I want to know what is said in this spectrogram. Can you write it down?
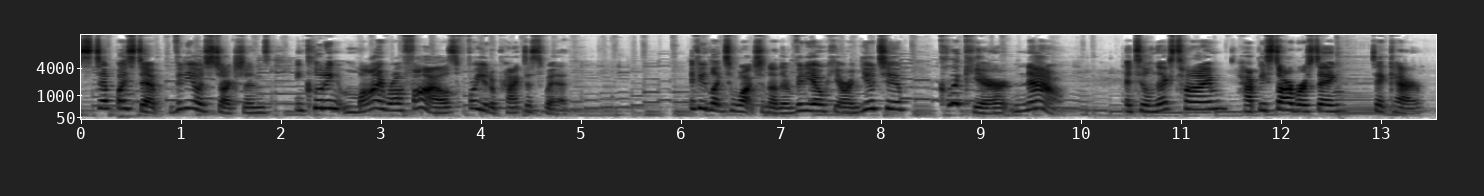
Step-by-step -step video instructions, including my raw files for you to practice with. If you'd like to watch another video here on YouTube, click here now. Until next time, happy starbursting. Take care.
